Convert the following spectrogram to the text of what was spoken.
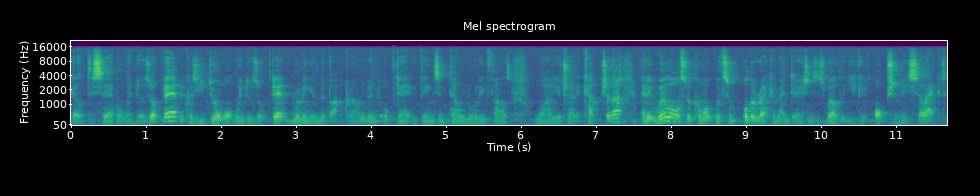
It'll disable Windows Update because you don't want Windows Update running in the background and updating things and downloading files while you're trying to capture that. And it will also come up with some other recommendations as well that you can optionally select.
